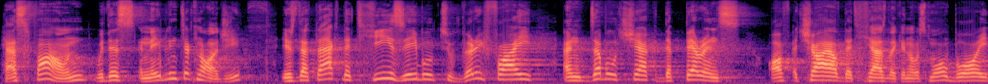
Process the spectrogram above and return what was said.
has found with this enabling technology is the fact that he is able to verify and double check the parents of a child that he has, like you know, a small boy,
